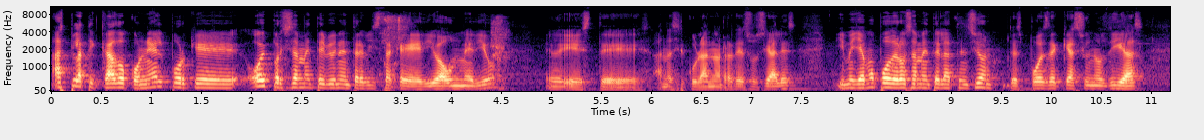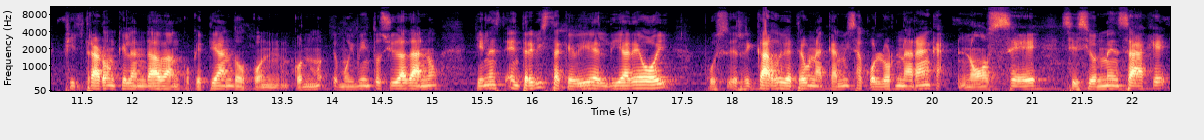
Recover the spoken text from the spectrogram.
¿Has platicado con él? Porque hoy precisamente vi una entrevista que dio a un medio, eh, este, anda circulando en redes sociales, y me llamó poderosamente la atención, después de que hace unos días filtraron que él andaban coqueteando con, con el Movimiento Ciudadano, y en la entrevista que vi el día de hoy, pues Ricardo iba a traer una camisa color naranja. No sé si sea un mensaje,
